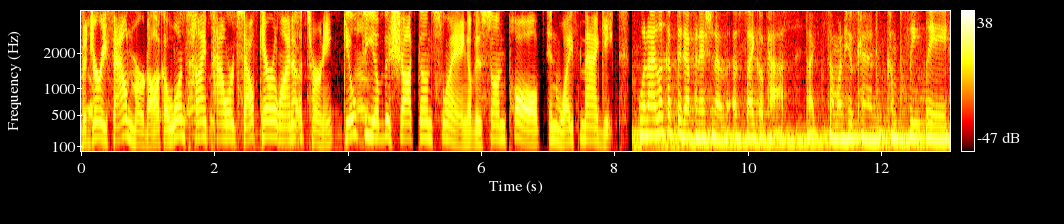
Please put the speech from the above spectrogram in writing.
The jury found Murdaugh, a once high powered South Carolina attorney, guilty of the shotgun slaying of his son Paul and wife Maggie. When I look up the definition of, of psychopath, like someone who can completely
